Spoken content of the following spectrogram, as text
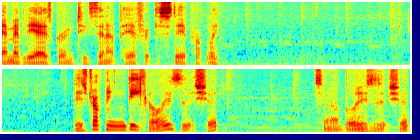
Yeah, maybe the air's growing too thin up here for it to steer properly. It is dropping decoys, as it should. So, boys, as it should.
